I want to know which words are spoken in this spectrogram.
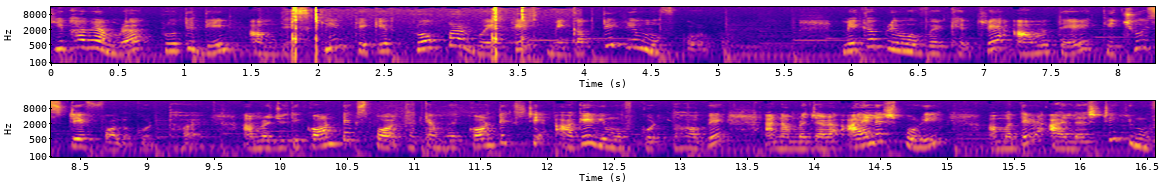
কীভাবে আমরা প্রতিদিন আমাদের স্কিন থেকে প্রপার ওয়েতে মেকআপটি রিমুভ করব। মেকআপ রিমুভের ক্ষেত্রে আমাদের কিছু স্টেপ ফলো করতে হয়। আমরা যদি কন্টেক্স পরে থাকি, আমাদের কন্টেক্সটি আগে রিমুভ করতে হবে অ্যান্ড আমরা যারা আইল্যাশ পরি, আমাদের আইল্যাশটি রিমুভ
